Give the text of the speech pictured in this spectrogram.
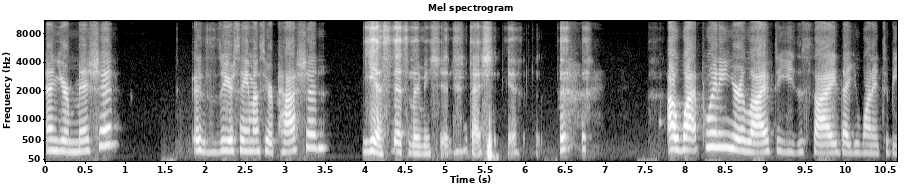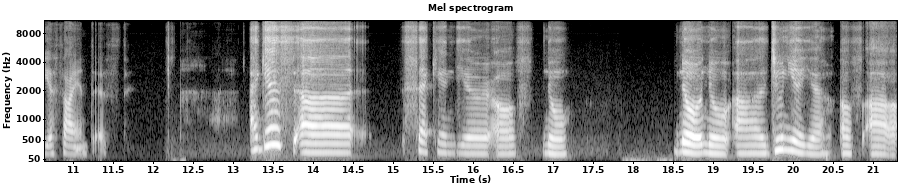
And your mission is the same as your passion? Yes, that's my mission passion. Yeah. At what point in your life did you decide that you wanted to be a scientist? I guess uh, second year of no, no, no, uh, junior year of uh,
